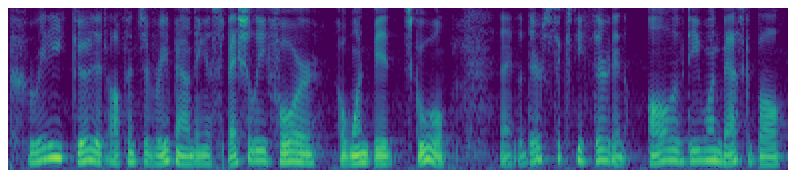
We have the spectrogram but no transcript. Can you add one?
pretty good at offensive rebounding, especially for a one bid school. Uh, they're 63rd in all of D1 basketball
